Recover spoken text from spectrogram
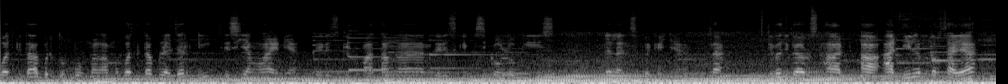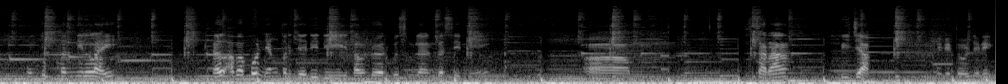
membuat kita bertumbuh malah membuat kita belajar di sisi yang lain ya. Dari segi kematangan dari segi psikologis dan lain sebagainya. Nah kita juga harus adil menurut saya untuk menilai hal apa pun yang terjadi di tahun 2019 ini um, secara bijak. Gitu. Jadi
